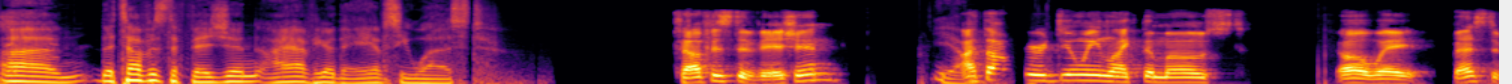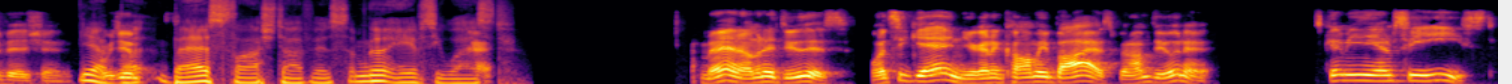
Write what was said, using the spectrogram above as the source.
Um, the toughest division I have here, the AFC West. Toughest division? Yeah. I thought we were doing like the most. Oh wait, best division. yeah, we're doing. best slash toughest. I'm going to AFC West. Man, I'm gonna do this once again. You're gonna call me biased, but I'm doing it. It's gonna be the NFC East,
